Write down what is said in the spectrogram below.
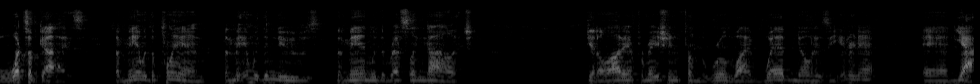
What's up, guys? The man with the plan, the man with the news, the man with the wrestling knowledge. Get a lot of information from the World Wide Web known as the internet. And yeah,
